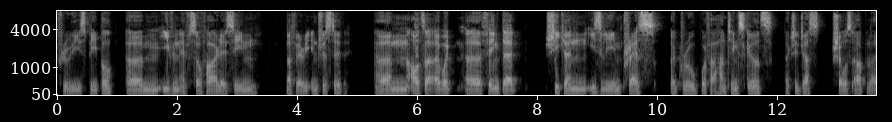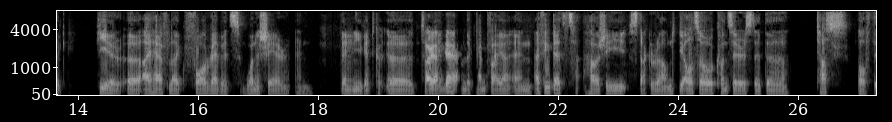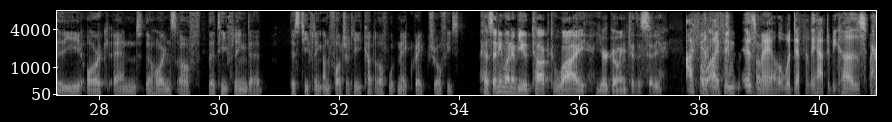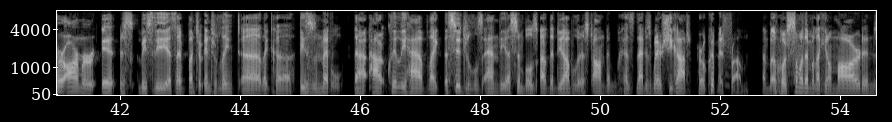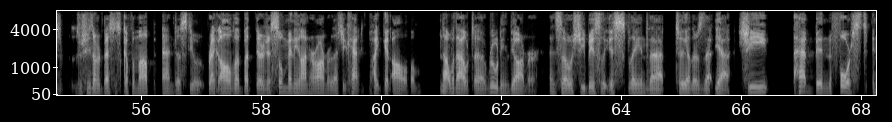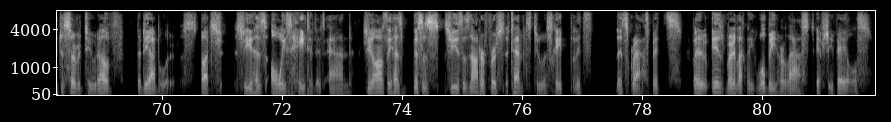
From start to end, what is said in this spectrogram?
through these people. Um, even if so far they seem not very interested. Um, also, I would uh, think that she can easily impress a group with her hunting skills. Like she just shows up like, here, uh, I have like four rabbits, want to share, and then you get uh, talking yeah. on the campfire. And I think that's how she stuck around. She also considers that the tusks of the orc and the horns of the tiefling that this tiefling unfortunately cut off would make great trophies. Has any one of you talked why you're going to the city? I feel Oh, like I think Ismail would definitely have to because her armor is basically it's a bunch of interlinked uh like uh pieces of metal that how clearly have like the sigils and the uh, symbols of the Diabolist on them because that is where she got her equipment from. Um, but of course, some of them are like you know marred, and she's done her best to scuff them up and just you know wreck all of them. But there are just so many on her armor that she can't quite get all of them, not without uh, ruining the armor. And so she basically explained that to the others that yeah, she had been forced into servitude of the Diabolus, but she has always hated it, and she honestly has. This is she is not her first attempt to escape its its grasp. It's but it is very likely will be her last if she fails.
